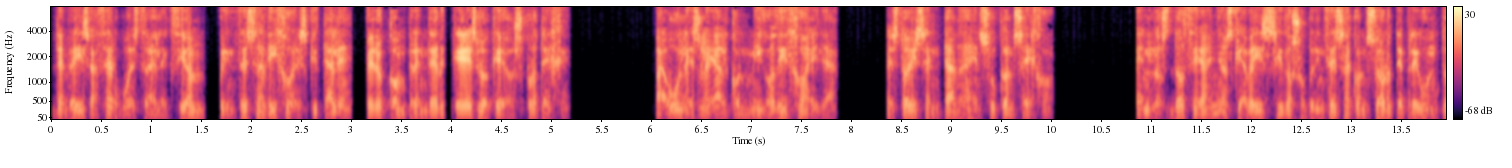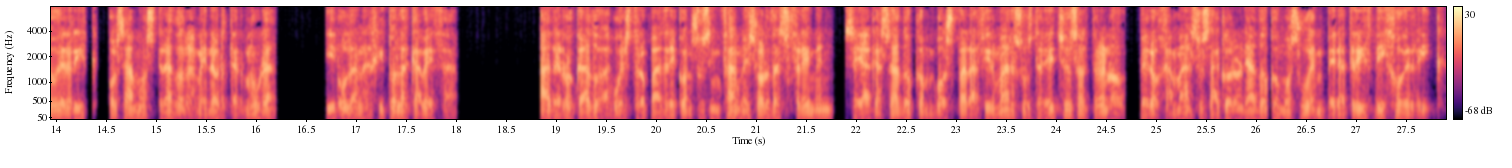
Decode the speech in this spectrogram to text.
Debéis hacer vuestra elección, princesa, dijo Esquitale, pero comprender qué es lo que os protege. Paul es leal conmigo, dijo ella. Estoy sentada en su consejo. En los doce años que habéis sido su princesa consorte, preguntó Edric, ¿os ha mostrado la menor ternura? Irulan agitó la cabeza. Ha derrocado a vuestro padre con sus infames hordas Fremen, se ha casado con vos para afirmar sus derechos al trono, pero jamás os ha coronado como su emperatriz, dijo Elric.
